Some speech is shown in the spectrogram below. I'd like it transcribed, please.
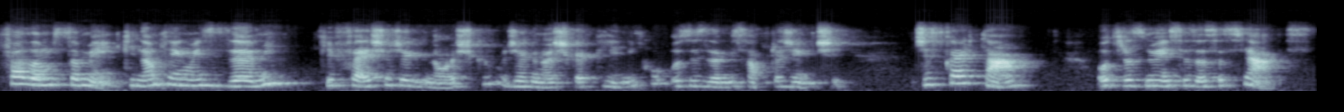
Falamos também que não tem um exame que fecha o diagnóstico, o diagnóstico é clínico, os exames são para a gente descartar outras doenças associadas.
